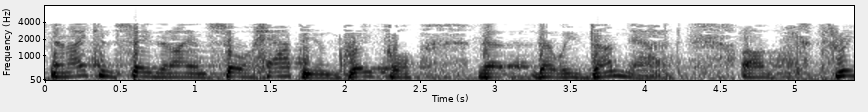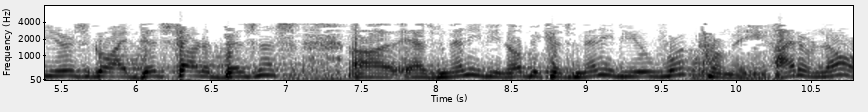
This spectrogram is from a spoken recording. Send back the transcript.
And I can say that I am so happy and grateful that, that we've done that. Um, three years ago, I did start a business, uh, as many of you know, because many of you have worked for me. I don't know.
